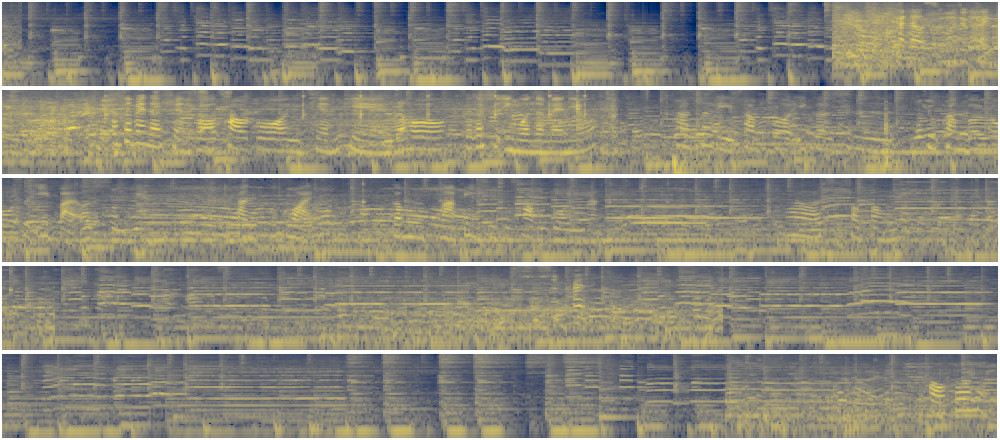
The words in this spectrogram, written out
看到食物就开心。它这边的选择超多，有甜品，然后这个是英文的 menu。它这里差不多一个是 cucumber roll 是一百二十元，三四块，跟马币其实差不多一样。哇，吃手工。好喝呢。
